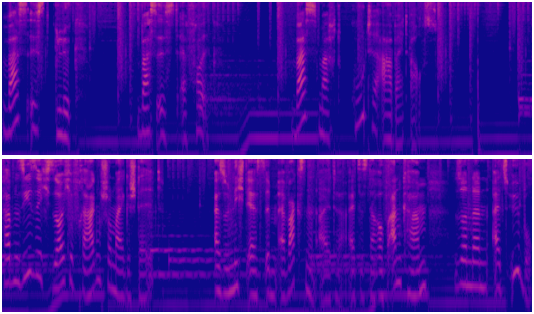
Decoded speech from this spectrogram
Was ist Glück? Was ist Erfolg? Was macht gute Arbeit aus? Haben Sie sich solche Fragen schon mal gestellt? Also nicht erst im Erwachsenenalter, als es darauf ankam, sondern als Übung.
